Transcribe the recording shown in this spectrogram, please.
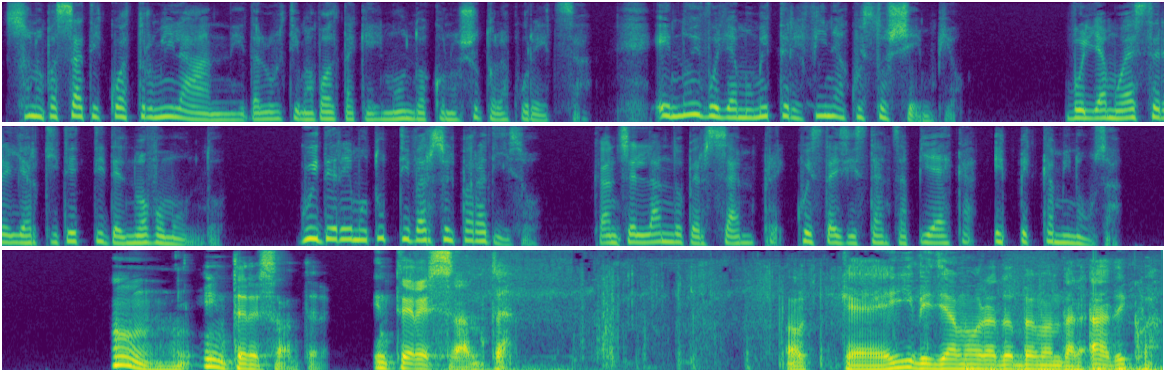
Sono passati 4.000 anni dall'ultima volta che il mondo ha conosciuto la purezza e noi vogliamo mettere fine a questo scempio. Vogliamo essere gli architetti del nuovo mondo. Guideremo tutti verso il paradiso, cancellando per sempre questa esistenza bieca e peccaminosa. Mm, interessante. Interessante. Ok, vediamo ora dobbiamo andare. Ah, di qua.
